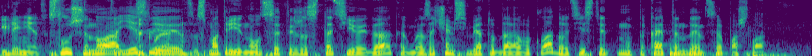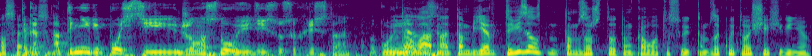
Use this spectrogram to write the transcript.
Или нет? Слушай, ну а если, такое. смотри, ну вот с этой же статьей, да, как бы, а зачем себя туда выкладывать, если, ну, такая тенденция пошла? По сервису. Так, а, а ты не репости Джона Сноу в виде Иисуса Христа. Вот Ой, да ладно, там я ты видел там за что там кого-то сует, там за какую-то вообще фигню.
